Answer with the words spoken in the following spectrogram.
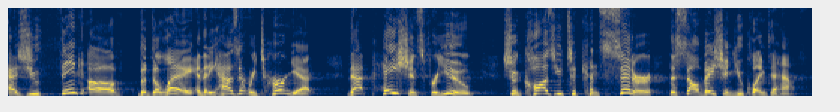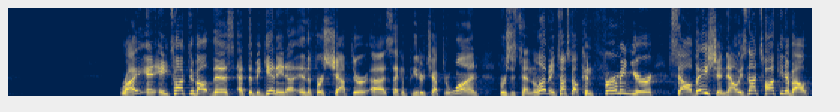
as you think of the delay and that he hasn't returned yet, that patience for you should cause you to consider the salvation you claim to have. Right? And, he talked about this at the beginning uh, in the first chapter, uh, 2 Peter chapter 1, verses 10 and 11. He talks about confirming your salvation. Now, he's not talking about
